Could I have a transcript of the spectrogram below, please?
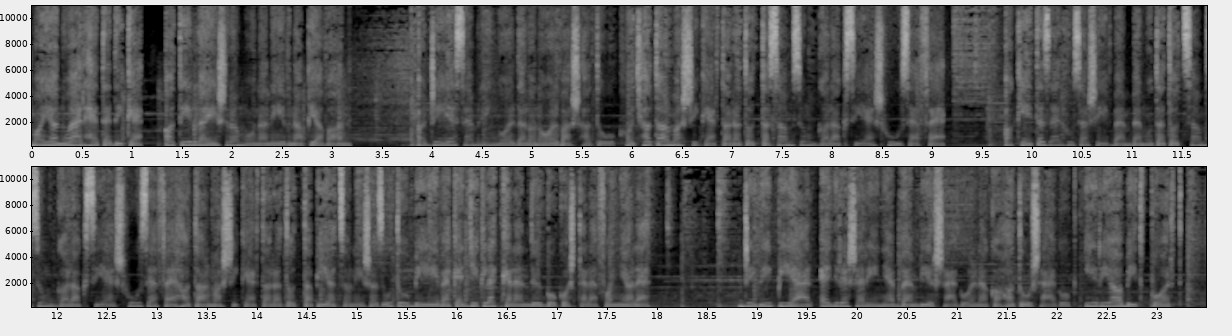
Ma január 7-e, Attila és Ramona névnapja van. A GSM Ring oldalon olvasható, hogy hatalmas sikert aratott a Samsung Galaxy S20 FE. A 2020-as évben bemutatott Samsung Galaxy S20 FE hatalmas sikert aratott a piacon és az utóbbi évek egyik legkelendőbb okostelefonja lett. GDPR egyre serényebben bírságolnak a hatóságok, írja a Bitport.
